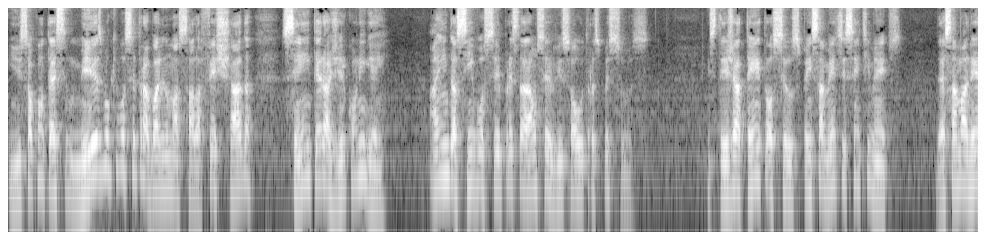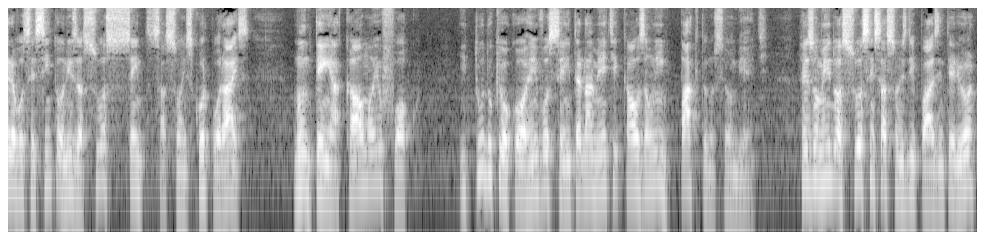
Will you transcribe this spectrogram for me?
E isso acontece mesmo que você trabalhe numa sala fechada sem interagir com ninguém ainda assim você prestará um serviço a outras pessoas. Esteja atento aos seus pensamentos e sentimentos. Dessa maneira você sintoniza suas sensações corporais, mantém a calma e o foco. E tudo o que ocorre em você internamente causa um impacto no seu ambiente. Resumindo, as suas sensações de paz interior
